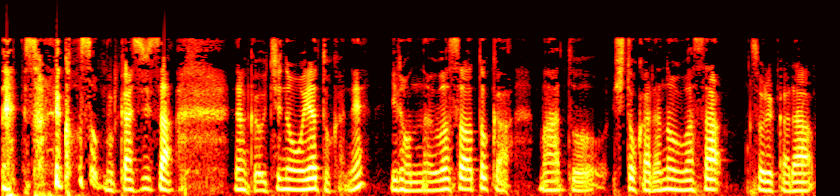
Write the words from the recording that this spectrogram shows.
それこそ昔さ、なんかうちの親とかね、いろんな噂とか、まああと人からの噂、それから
